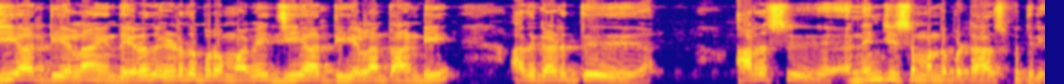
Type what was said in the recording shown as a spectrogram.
ஜிஆர்டி எல்லாம் இந்த இடது இடதுபுறமாகவே ஜிஆர்டி எல்லாம் தாண்டி அதுக்கு அடுத்து அரசு நெஞ்சு சம்மந்தப்பட்ட ஆஸ்பத்திரி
